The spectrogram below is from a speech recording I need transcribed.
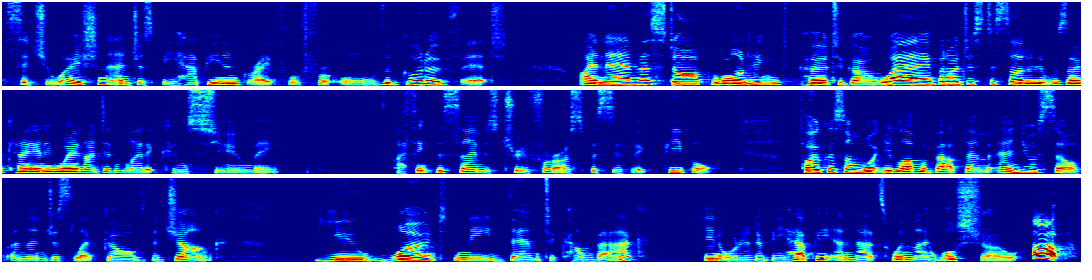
situation, and just be happy and grateful for all the good of it. I never stopped wanting her to go away, but I just decided it was okay anyway and I didn't let it consume me. I think the same is true for our specific people. Focus on what you love about them and yourself and then just let go of the junk. You won't need them to come back in order to be happy, and that's when they will show up.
